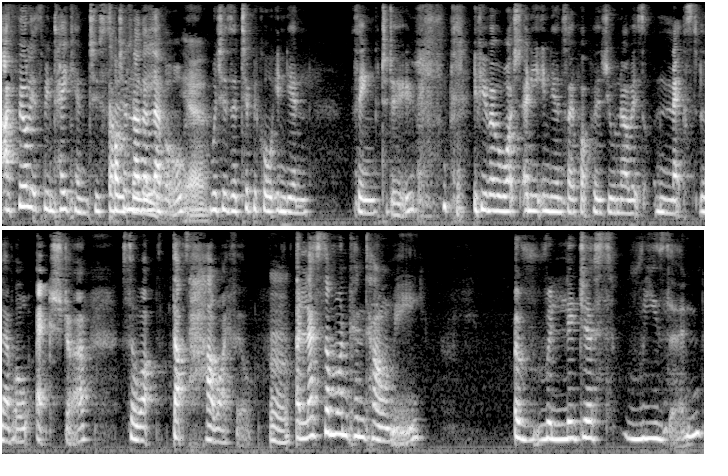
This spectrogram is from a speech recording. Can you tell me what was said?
I feel it's been taken to such another level, yeah. which is a typical Indian thing to do. if you've ever watched any Indian soap operas, you'll know it's next level extra. So uh, that's how I feel. Mm. Unless someone can tell me a religious reason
